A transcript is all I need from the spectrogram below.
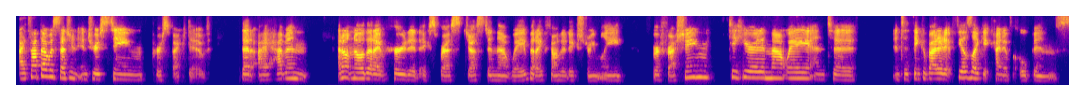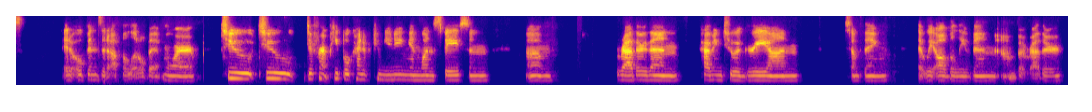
i thought that was such an interesting perspective that i haven't i don't know that i've heard it expressed just in that way but i found it extremely refreshing to hear it in that way and to and to think about it. It feels like it kind of opens it opens it up a little bit more to to different people kind of communing in one space and um rather than having to agree on something that we all believe in, um, but rather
